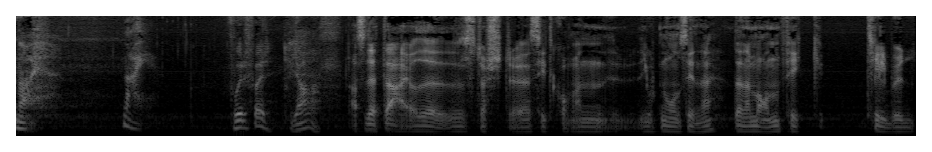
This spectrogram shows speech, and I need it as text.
Nei. Nei. Hvorfor? Ja. Altså, dette er jo det største sitcomen gjort noensinne. Denne mannen fikk tilbud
